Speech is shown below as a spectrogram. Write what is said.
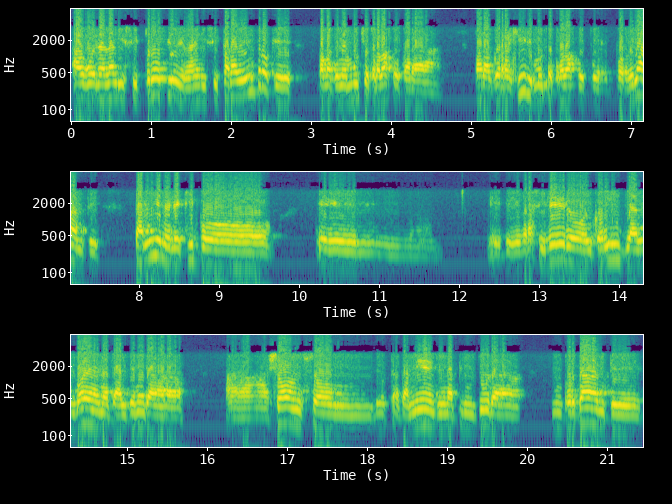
hago el análisis propio y el análisis para adentro, que vamos a tener mucho trabajo para, para corregir y mucho trabajo por, por delante. También el equipo eh, eh, brasilero, el Corinthians, bueno, al tener a, a Johnson, también tiene una pintura importante.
